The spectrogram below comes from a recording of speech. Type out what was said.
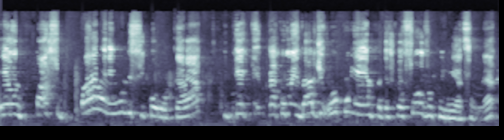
é um espaço para ele se colocar e que, que a comunidade o conheça, que as pessoas o conheçam, né?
